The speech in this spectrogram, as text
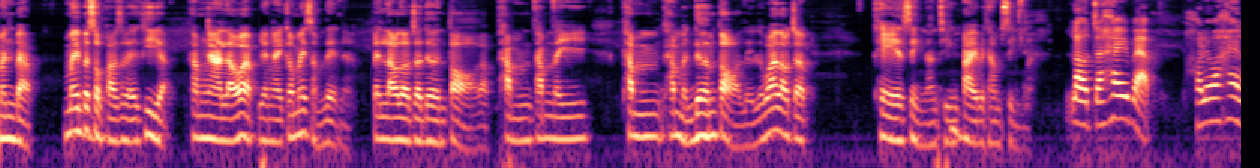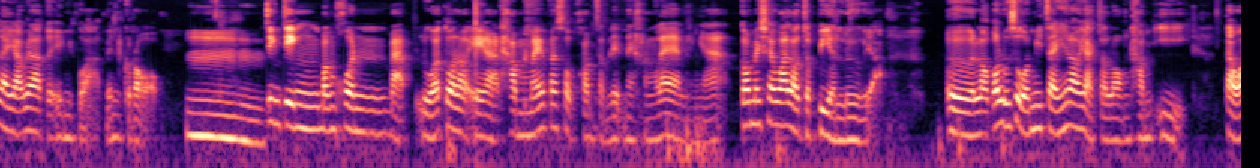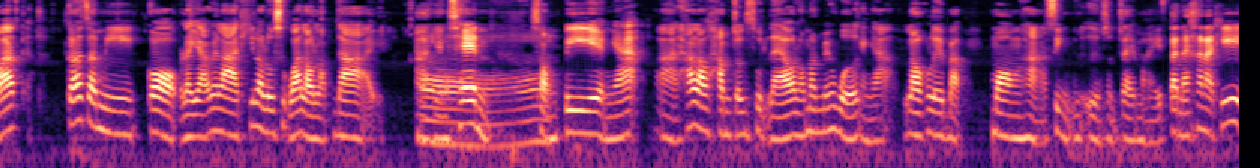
มันแบบไม่ประสบความสำเร็จทีอะทำงานแล้วแบบยังไงก็ไม่สำเร็จอะเป็นเราเราจะเดินต่อแบบทำทำในทำทำเหมือนเดิมต่อเลยหรือว่าเราจะเทสิ่งนั้นทิ้งไปไปทำสิ่งใหม่เราจะให้แบบเขาเรียกว่าให้ระยะเวลาตัวเองดีกว่าเป็นกรอบอืมอืม จริง ๆ บางคนแบบหรือว่าตัวเราเองอะทำไม่ประสบความสำเร็จในครั้งแรกอย่างเงี้ย ก็ไม่ใช่ว่าเราจะเปลี่ยนเลยอะเออ เราก็รู้สึกว่ามีใจที่เราอยากจะลองทำอีก แต่ว่าก็จะมีกรอบระยะเวลาที่เรารู้สึกว่าเรารับได้อะอย่างเช่นสองปีอย่างเงี้ยอ่าถ้าเราทำจนสุดแล้วแล้วมันไม่ work อย่างเงี้ย เราก็เลยแบบมองหาสิ่งอื่นๆสนใจไหม แต่ในขณะที่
